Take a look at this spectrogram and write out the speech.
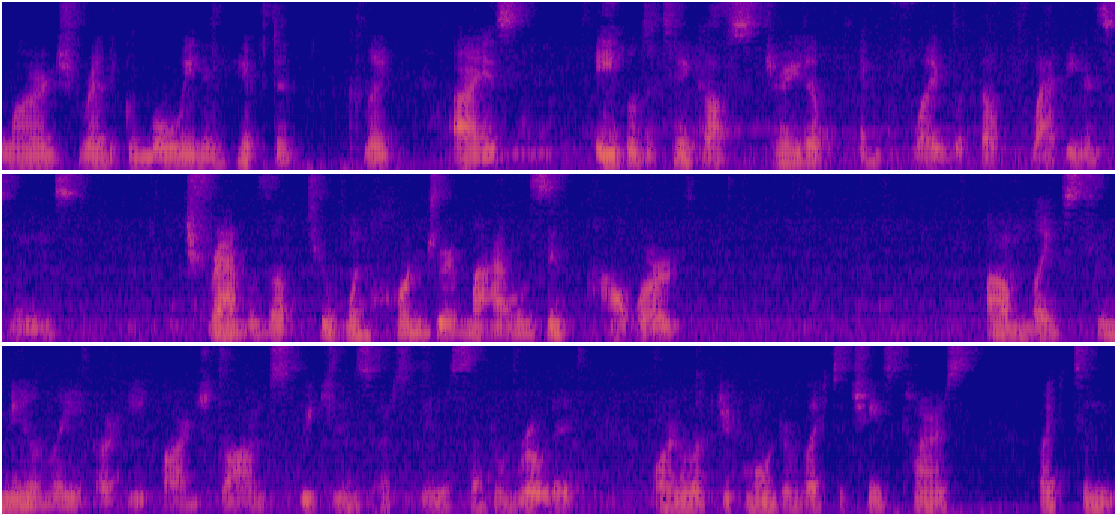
large red glowing and hypnotic eyes, able to take off straight up in flight without flapping its wings, travels up to 100 miles an hour, um, likes to mutilate or eat large dogs, screeches or squeals like a rodent or an electric motor, likes to chase cars, like to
